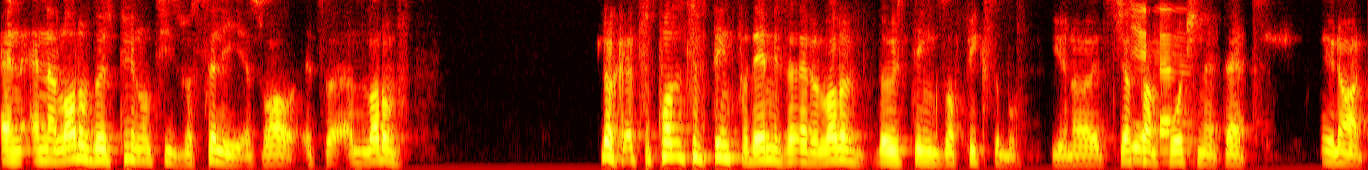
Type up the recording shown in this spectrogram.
and and a lot of those penalties were silly as well. It's a, a lot of look. It's a positive thing for them is that a lot of those things are fixable. You know, it's just yeah. unfortunate that you know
